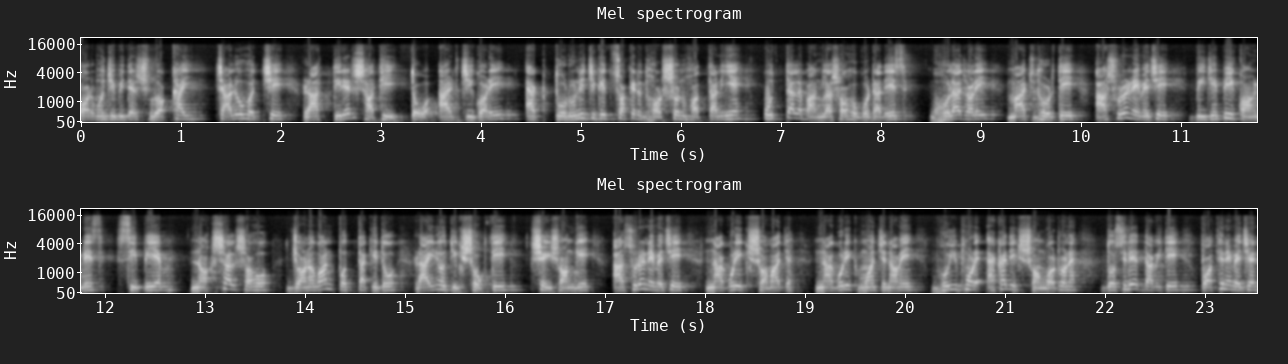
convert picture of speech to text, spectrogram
কর্মজীবীদের সুরক্ষায় চালু হচ্ছে রাত্রিরের সাথী। তো আরজি করে এক তরুণী চিকিৎসকের ধর্ষণ হত্যা নিয়ে উত্তাল বাংলা সহ গোটা দেশ ঘোলা জলে মাছ ধরতে আসরে নেমেছে বিজেপি, কংগ্রেস, সিপিএম, নকশাল সহ জনগণ প্রত্যাখিত রাজনৈতিক শক্তি। সেই সঙ্গে আসরে নেমেছে নাগরিক সমাজ। নাগরিক মঞ্চ নামে ভুইফোঁড় একাধিক সংগঠন দোষীদের দাবিতে পথে নেমেছেন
